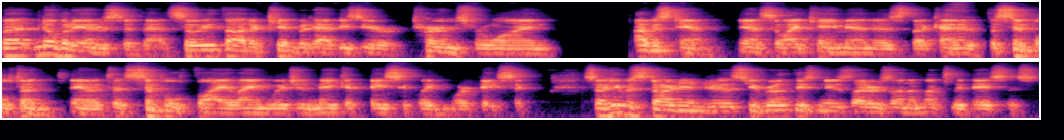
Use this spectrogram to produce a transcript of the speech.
But nobody understood that. So he thought a kid would have easier terms for wine. I was 10. Yeah, so I came in as the kind of the simpleton, you know, to simplify language and make it basically more basic. So he was starting to do this. He wrote these newsletters on a monthly basis.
